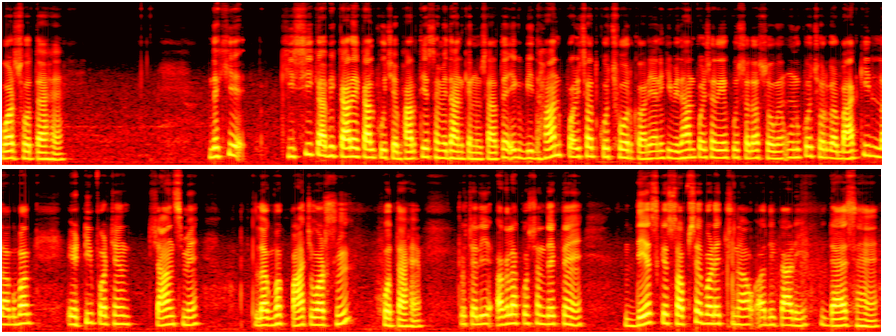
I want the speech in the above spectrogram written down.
वर्ष होता है। देखिए, किसी का भी कार्यकाल पूछे भारतीय संविधान के अनुसार तो एक विधान परिषद को छोड़कर, यानी कि विधान परिषद के कुछ सदस्य हो गए, उनको छोड़कर बाकी लगभग एट्टी परसेंट चांस में लगभग पाँच वर्ष ही होता है। तो चलिए, अगला क्वेश्चन देखते हैं। देश के सबसे बड़े चुनाव अधिकारी डैश हैं।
